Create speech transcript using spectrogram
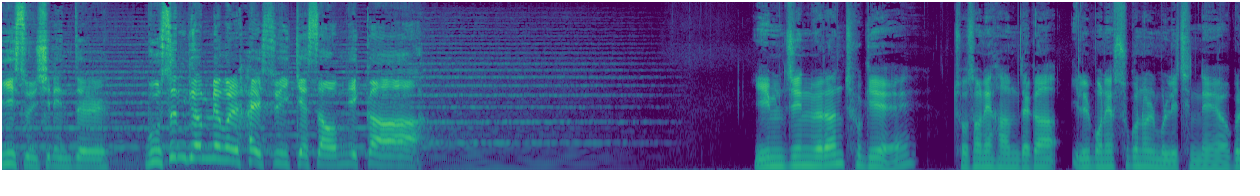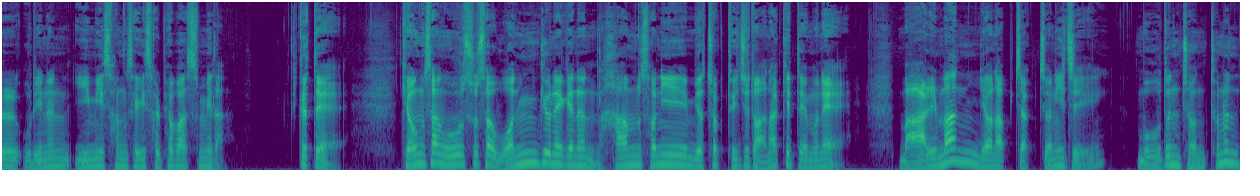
이순신인들 무슨 변명을 할 수 있겠사옵니까? 임진왜란 초기에 조선의 함대가 일본의 수군을 물리친 내역을 우리는 이미 상세히 살펴봤습니다. 그때 경상 우 수사 원균에게는 함선이 몇 척 되지도 않았기 때문에 말만 연합작전이지 모든 전투는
